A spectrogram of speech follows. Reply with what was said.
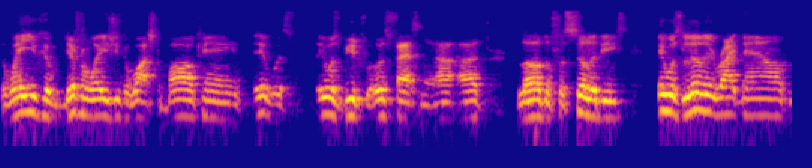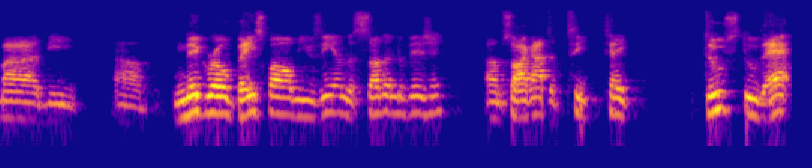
the way you could, different ways you could watch the ball game, it was it was beautiful. It was fascinating. I, I love the facilities. It was literally right down by the uh, Negro Baseball Museum, the Southern Division. Um, so I got to t- take Deuce through that,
